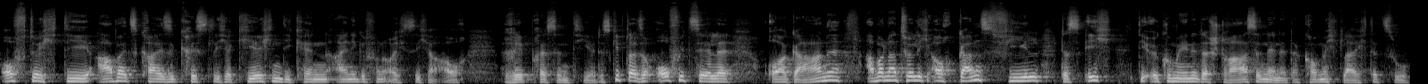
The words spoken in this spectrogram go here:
oft durch die Arbeitskreise christlicher Kirchen, die kennen einige von euch sicher auch, repräsentiert. Es gibt also offizielle Organe, aber natürlich auch ganz viel, das ich die Ökumene der Straße nenne. Da komme ich gleich dazu.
